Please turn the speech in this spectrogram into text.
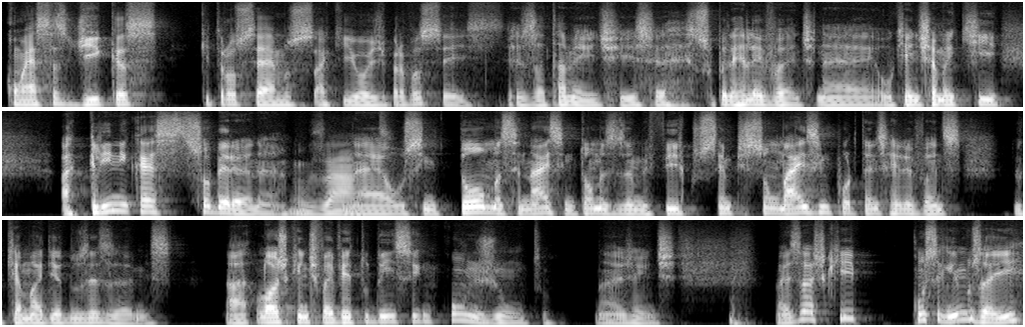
com essas dicas que trouxemos aqui hoje para vocês. Exatamente, isso é super relevante, né? O que a gente chama que a clínica é soberana. Exato. Né? Os sintomas, sinais, sintomas, exame físico sempre são mais importantes e relevantes do que a maioria dos exames. Tá? Lógico que a gente vai ver tudo isso em conjunto, né, gente? Mas eu acho que conseguimos aí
